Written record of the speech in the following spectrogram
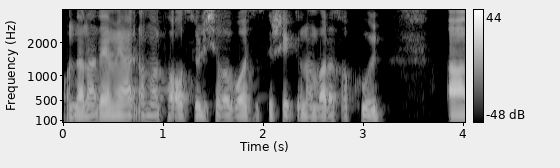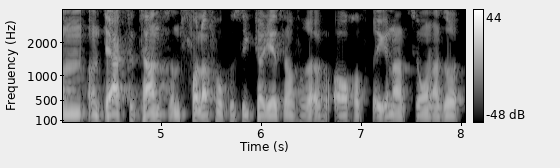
Und dann hat er mir halt nochmal ein paar ausführlichere Voices geschickt und dann war das auch cool. Um, ähm, und der Akzeptanz und voller Fokus liegt halt jetzt auf, auch auf Regeneration. Also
